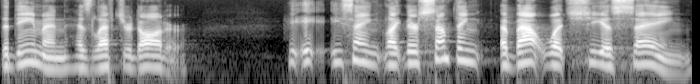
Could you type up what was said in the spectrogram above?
The demon has left your daughter. He, he, he's saying, like, there's something about what she is saying.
